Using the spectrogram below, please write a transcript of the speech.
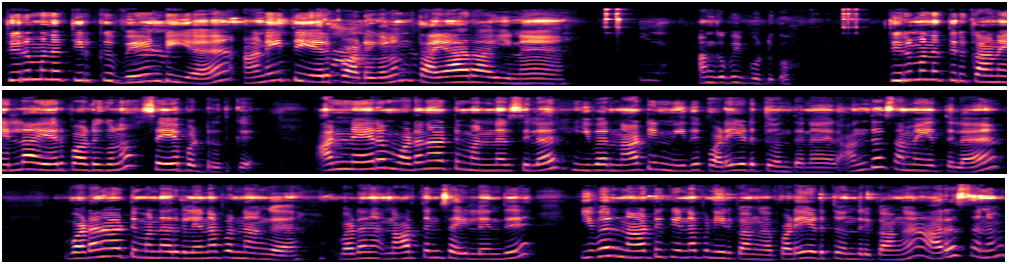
திருமணத்திற்கு வேண்டிய அனைத்து ஏற்பாடுகளும் தயாராயின. அங்கே போய் போட்டுக்கோ. திருமணத்திற்கான எல்லா ஏற்பாடுகளும் செய்யப்பட்டிருக்கு. அந்நேரம் வடநாட்டு மன்னர் சிலர் இவர் நாட்டின் மீது படையெடுத்து வந்தனர். அந்த சமயத்தில் வடநாட்டு மன்னர்கள் என்ன பண்ணாங்க? வட நார்த்தன் சைட்லேருந்து இவர் நாட்டுக்கு என்ன பண்ணியிருக்காங்க? படையெடுத்து வந்திருக்காங்க. அரசனும்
